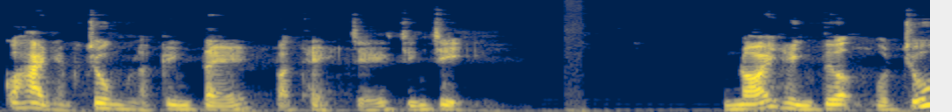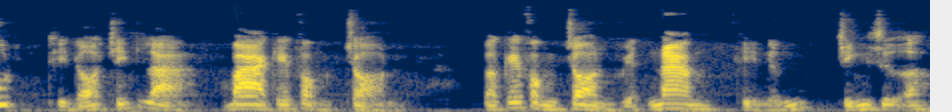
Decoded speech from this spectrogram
có hai điểm chung là kinh tế và thể chế chính trị. Nói hình tượng một chút thì đó chính là ba cái vòng tròn và cái vòng tròn Việt Nam thì đứng chính giữa.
